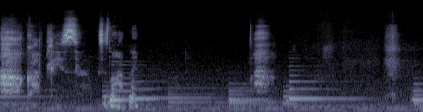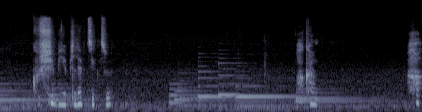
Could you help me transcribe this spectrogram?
Oh, God, please. This is not happening. Epileptic too? How can... Ha.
